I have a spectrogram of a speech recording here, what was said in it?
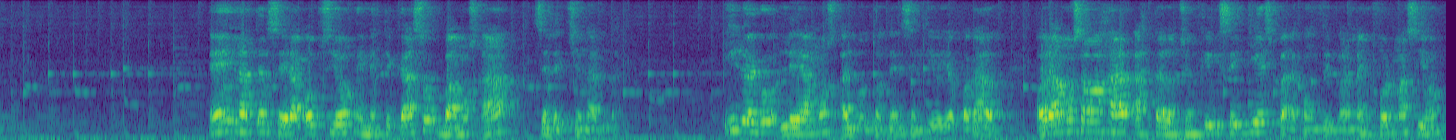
En la tercera opción, en este caso, vamos a seleccionarla. y luego le damos al botón de encendido y apagado. Ahora vamos a bajar hasta la opción que dice Yes para confirmar la información.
